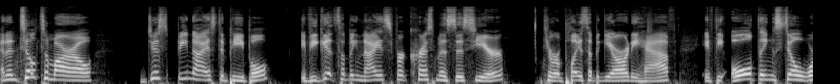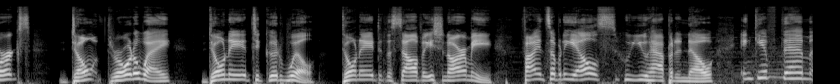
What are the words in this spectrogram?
And until tomorrow, just be nice to people. If you get something nice for Christmas this year to replace something you already have, if the old thing still works, don't throw it away. Donate it to Goodwill. Donate it to the Salvation Army. Find somebody else who you happen to know and give them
